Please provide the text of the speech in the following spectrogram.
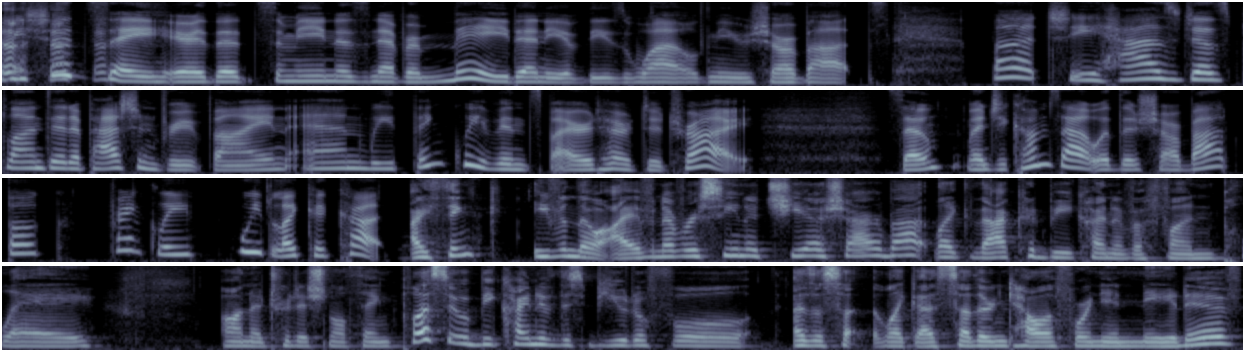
we should say here that Samin has never made any of these wild new sharbats. But she has just planted a passion fruit vine, and we think we've inspired her to try. So, when she comes out with a sharbat book, frankly, we'd like a cut. I think even though I've never seen a chia sharbat, like that could be kind of a fun play on a traditional thing. Plus, it would be kind of this beautiful, as a like a Southern California native,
